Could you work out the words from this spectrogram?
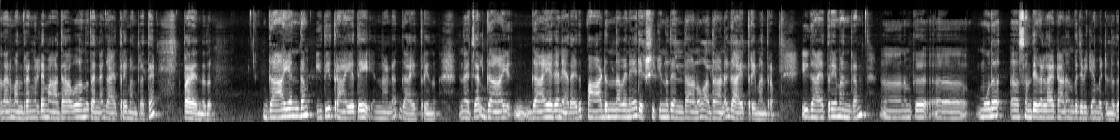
അതാണ് മന്ത്രങ്ങളുടെ മാതാവ് എന്ന് തന്നെ ഗായത്രി മന്ത്രത്തെ പറയുന്നത്. ഗായന്തം ഇതി ത്രായതേ എന്നാണ് ഗായത്രി എന്ന്. എന്ന് വെച്ചാൽ ഗായ ഗായകനെ അതായത് പാടുന്നവനെ രക്ഷിക്കുന്നത് എന്താണോ അതാണ് ഗായത്രി മന്ത്രം. ഈ ഗായത്രി മന്ത്രം നമുക്ക് മൂന്ന് സന്ധ്യകളിലായിട്ടാണ് നമുക്ക് ജപിക്കാൻ പറ്റുന്നത്.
